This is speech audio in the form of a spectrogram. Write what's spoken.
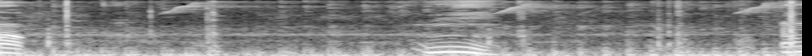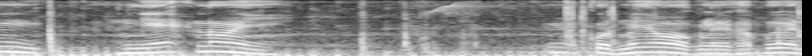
อก นี่ ต้องแงะหน่อย กดไม่ออกเลยครับเพื่อน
